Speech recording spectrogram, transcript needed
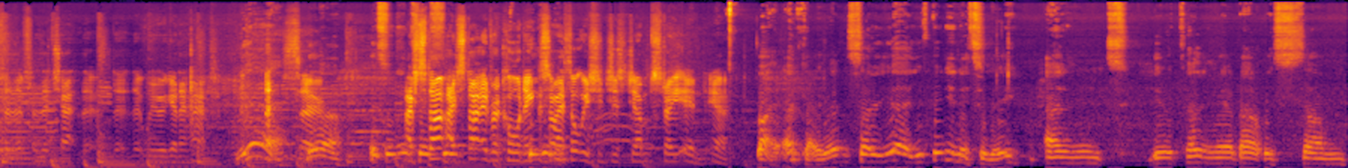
for the for the chat that, that, that we were going to have. Yeah, So, yeah. I've start I've started recording, so I thought we should just jump straight in. Yeah. Right, okay then. So yeah, you've been in Italy and you were telling me about this um,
